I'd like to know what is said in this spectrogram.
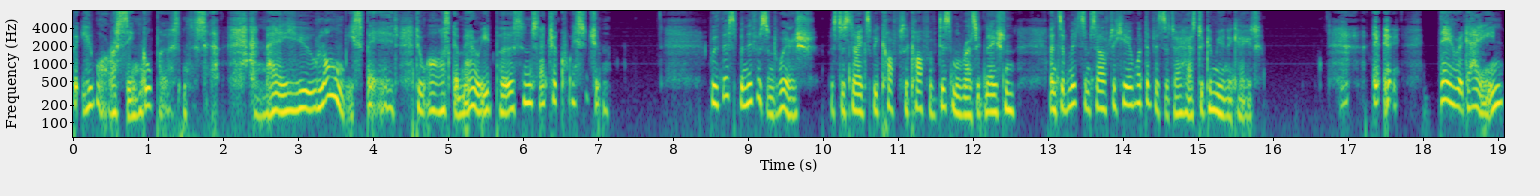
But you are a single person, sir, and may you long be spared to ask a married person such a question." With this beneficent wish, Mr. Snagsby coughs a cough of dismal resignation and submits himself to hear what the visitor has to communicate. "There again,"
